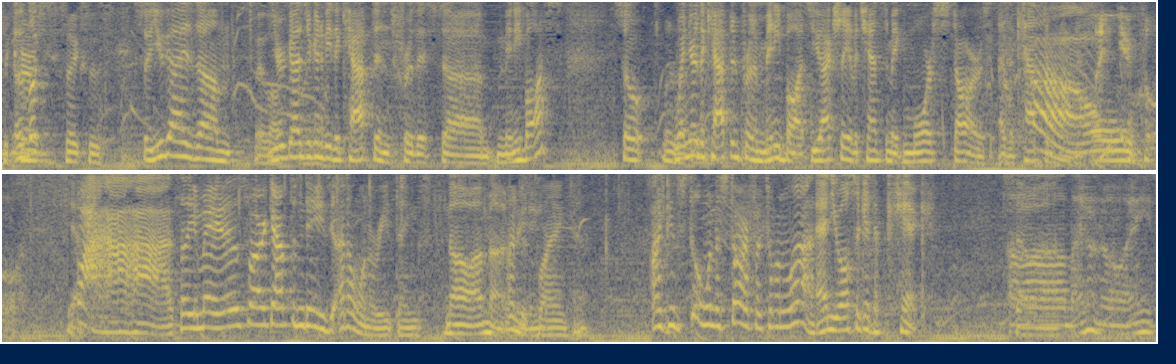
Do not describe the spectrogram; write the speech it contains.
the it curse looks- sixes. So you guys, um, They lost you guys are going to be the captains for this uh, mini boss. So when you're the captain for the mini boss, you actually have a chance to make more stars as a captain. Wonderful. Yeah. Ah, so you made it this far, Captain Daisy. I don't want to read things. No, I'm not. I'm just reading it. playing. Yeah. I can still win a star if I come in last. And you also get to pick. So Um, I don't know any of these.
